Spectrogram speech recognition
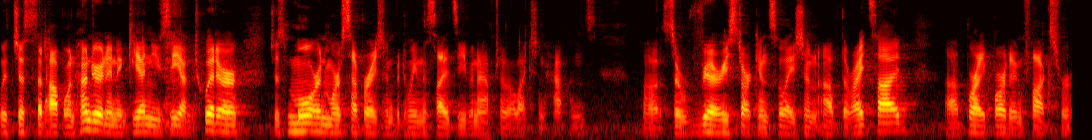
with just the top 100. And again, you see on Twitter just more and more separation between the sites even after the election happens. Uh, so very stark insulation of the right side. Uh, Breitbart and Fox re-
